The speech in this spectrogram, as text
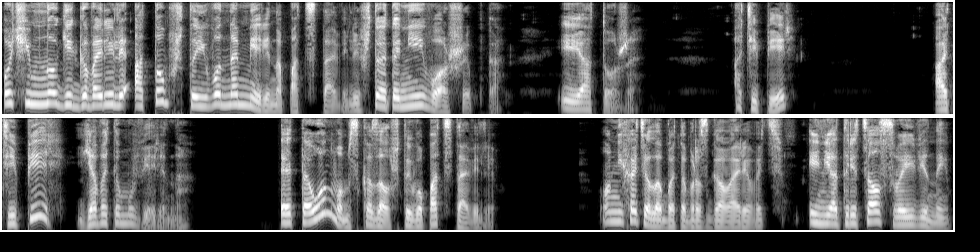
очень многие говорили о том, что его намеренно подставили, что это не его ошибка. И я тоже. А теперь? А теперь я в этом уверена. Это он вам сказал, что его подставили? Он не хотел об этом разговаривать и не отрицал своей вины,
